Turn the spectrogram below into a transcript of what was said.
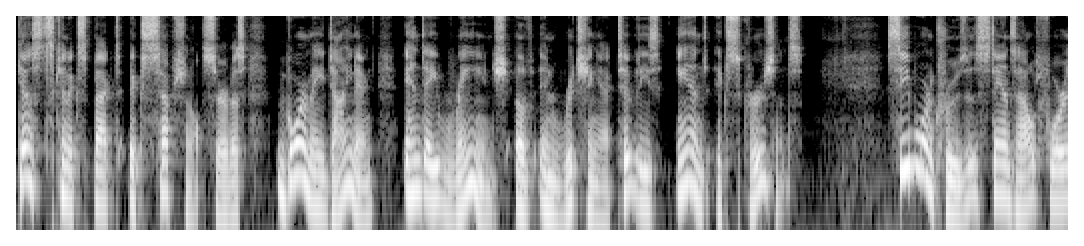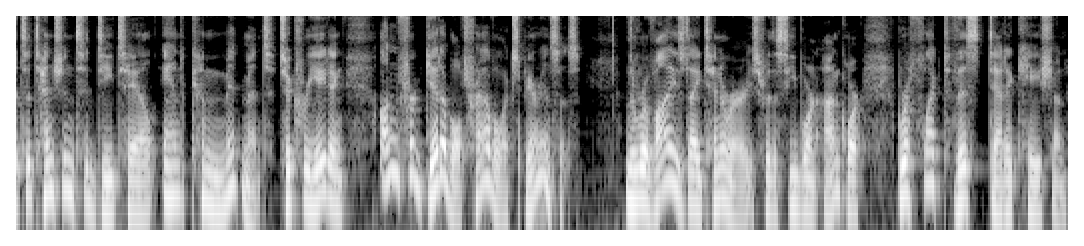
Guests can expect exceptional service, gourmet dining, and a range of enriching activities and excursions. Seabourn Cruises stands out for its attention to detail and commitment to creating unforgettable travel experiences. The revised itineraries for the Seabourn Encore reflect this dedication,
